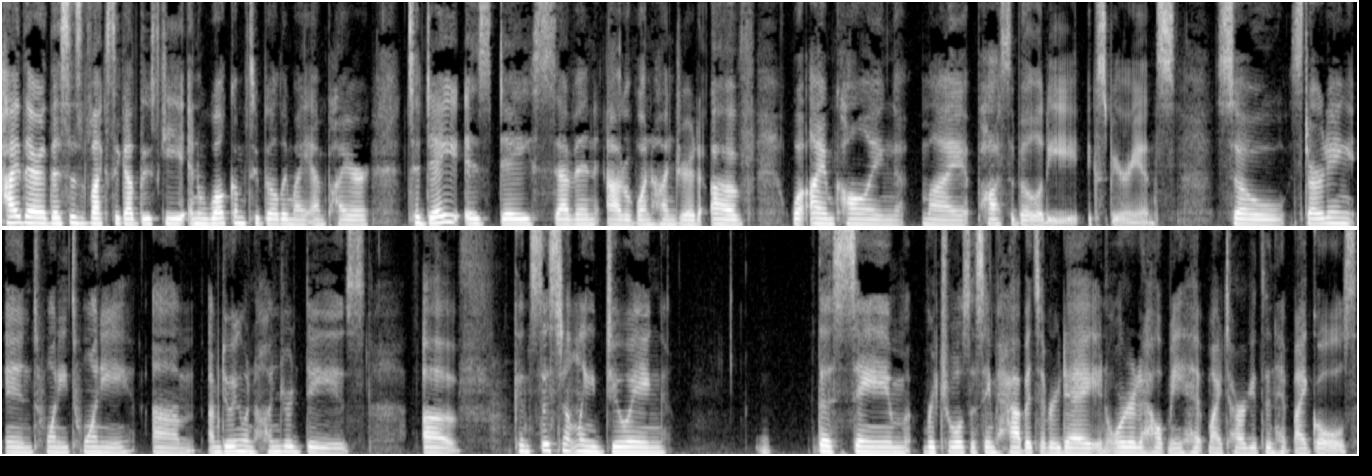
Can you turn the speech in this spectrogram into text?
Hi there, this is Lexi Godlewski, and welcome to Building My Empire. Today is day seven out of 100 of what I am calling my possibility experience. So, starting in 2020, um, I'm doing 100 days of consistently doing the same rituals, the same habits every day in order to help me hit my targets and hit my goals.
